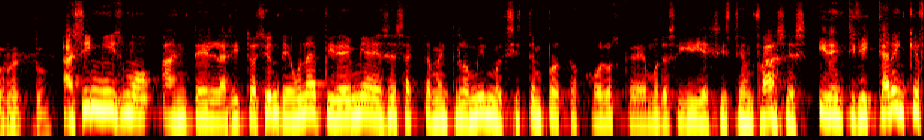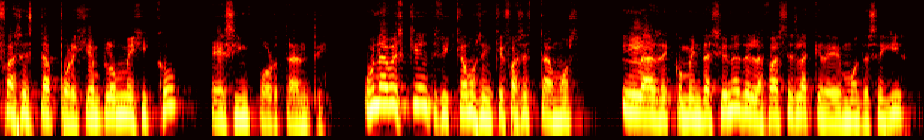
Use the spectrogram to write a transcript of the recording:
Correcto. Asimismo, ante la situación de una epidemia es exactamente lo mismo. Existen protocolos que debemos de seguir y existen fases. Identificar en qué fase está, por ejemplo, México es importante. Una vez que identificamos en qué fase estamos, las recomendaciones de la fase es la que debemos de seguir.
